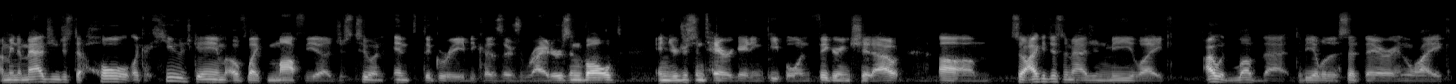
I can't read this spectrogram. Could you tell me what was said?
I mean, imagine just a whole, like a huge game of like mafia just to an nth degree because there's writers involved and you're just interrogating people and figuring shit out. Um, so I could just imagine me like, I would love that to be able to sit there and like,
